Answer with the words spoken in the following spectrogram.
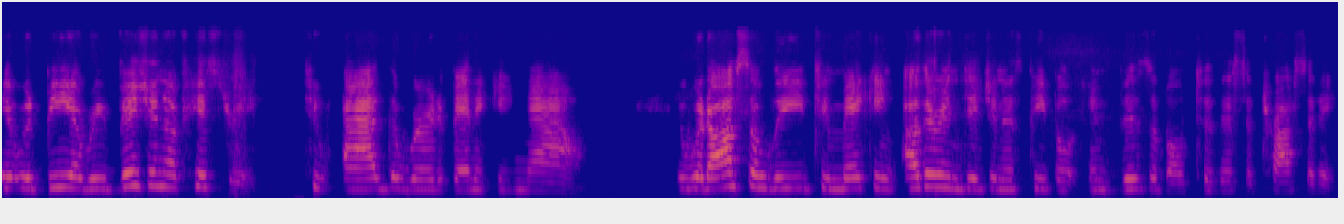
It would be a revision of history to add the word Abenaki now. It would also lead to making other indigenous people invisible to this atrocity.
